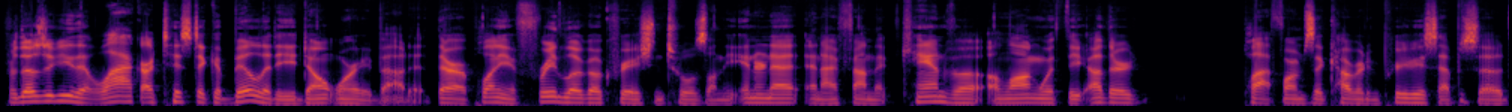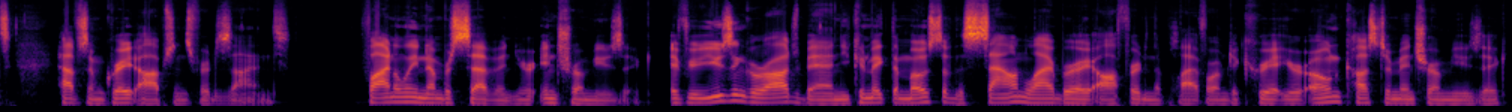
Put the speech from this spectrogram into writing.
For those of you that lack artistic ability, don't worry about it. There are plenty of free logo creation tools on the internet, and I found that Canva, along with the other platforms that covered in previous episodes, have some great options for designs. Finally, number seven, your intro music. If you're using GarageBand, you can make the most of the sound library offered in the platform to create your own custom intro music.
